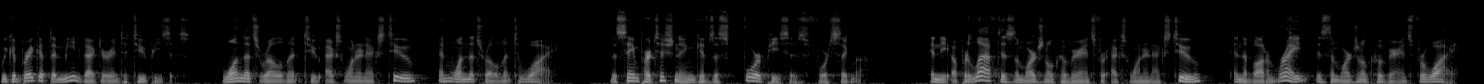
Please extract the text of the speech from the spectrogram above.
We could break up the mean vector into two pieces one that's relevant to x1 and x2, and one that's relevant to y. The same partitioning gives us four pieces for sigma. In the upper left is the marginal covariance for x1 and x2, and the bottom right is the marginal covariance for y.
